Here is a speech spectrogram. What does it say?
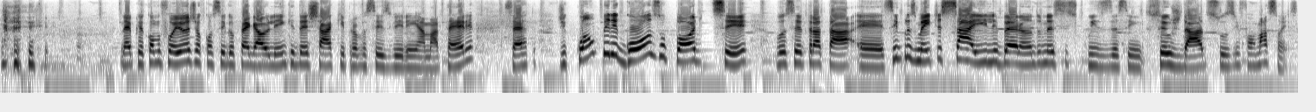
né? Porque como foi hoje, eu consigo pegar o link e deixar aqui para vocês verem a matéria, certo? De quão perigoso pode ser você tratar, é, simplesmente sair liberando nesses quizzes, assim, seus dados, suas informações.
